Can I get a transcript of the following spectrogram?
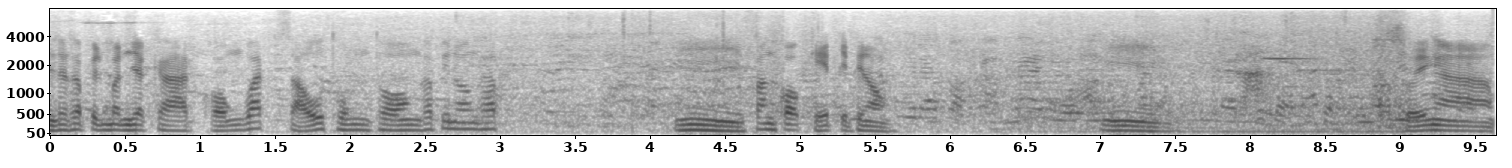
นี่นะครับเป็นบรรยากาศของวัดเสาธงทองครับพี่น้องครับนี่ฟังเกาะเกตดิพี่น้องนี่สวยงาม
